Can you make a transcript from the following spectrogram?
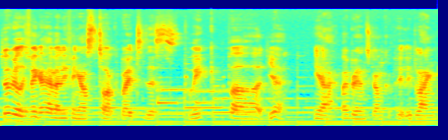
Don't really think I have anything else to talk about this week, but yeah. Yeah, my brain's gone completely blank.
